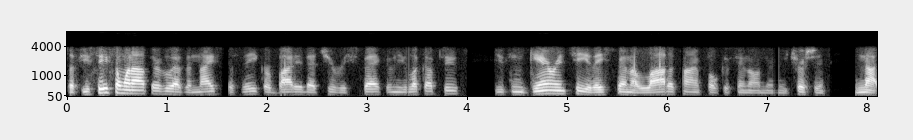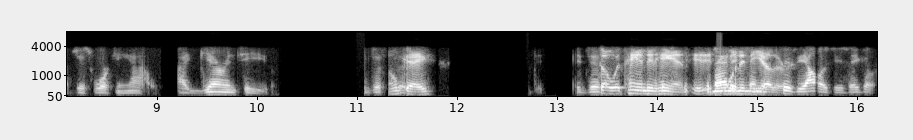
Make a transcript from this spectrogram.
So if you see someone out there who has a nice physique or body that you respect and you look up to, you can guarantee they spend a lot of time focusing on their nutrition, not just working out. I guarantee you. Just the- Okay, it just so it's hand in hand. It's one and and the other. Physiology, they go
